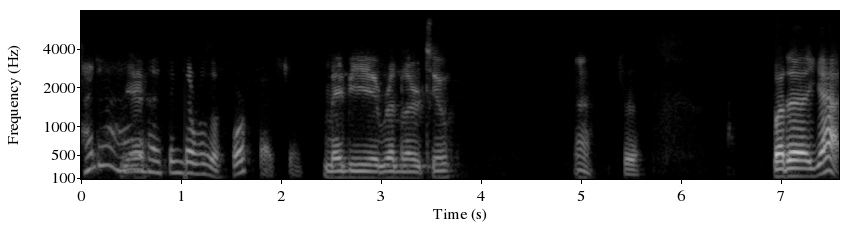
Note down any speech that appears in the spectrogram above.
Why did I Yeah. I think there was a fourth faction. Maybe a Red Alert too. Yeah, true. But uh, yeah,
